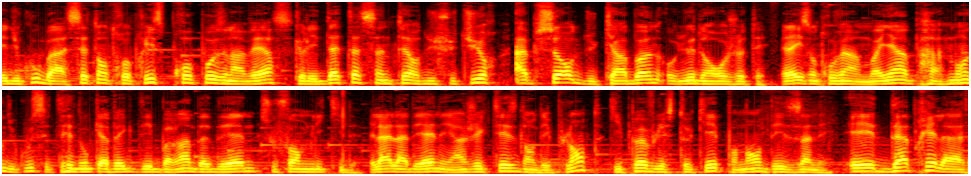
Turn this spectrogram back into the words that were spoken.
Et du coup, bah, cette entreprise propose l'inverse, que les data centers du futur absorbent du carbone au lieu d'en rejeter. Et là, ils ont trouvé un moyen, apparemment, du coup, c'était donc avec des brins d'ADN sous forme liquide. Et là, l'ADN est injecté dans des plantes qui peuvent les stocker pendant des années. Et d'après la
